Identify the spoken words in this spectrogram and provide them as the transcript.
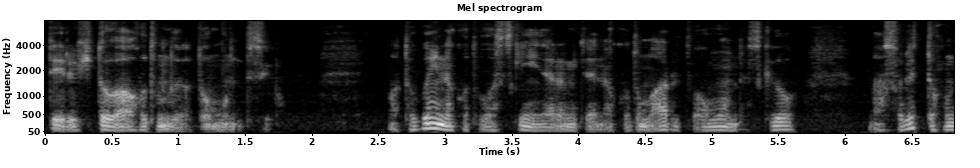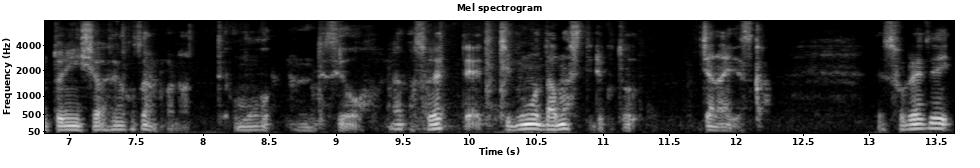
てる人がほとんどだと思うんですよ。まあ、得意なことを好きになるみたいなこともあるとは思うんですけど、まあそれって本当に幸せなことなのかなって思うんですよ。なんかそれって自分を騙していることじゃないですか。それで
